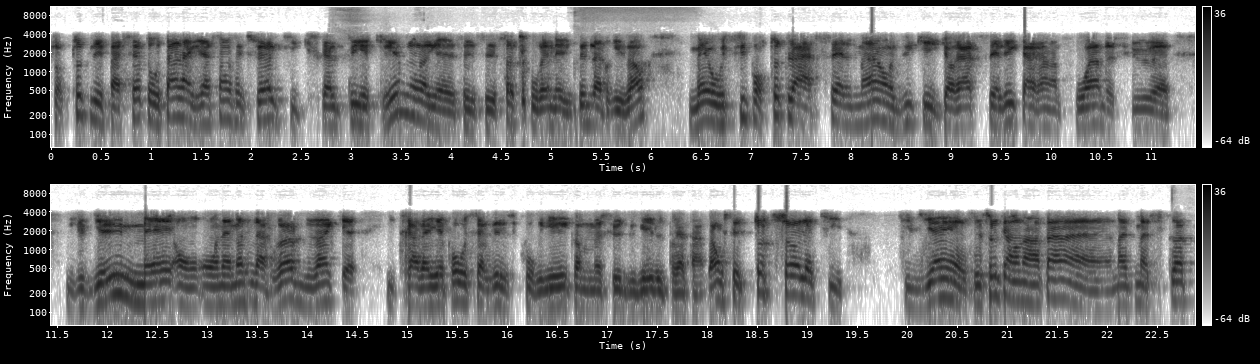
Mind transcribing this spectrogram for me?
sur toutes les facettes, autant l'agression sexuelle qui, serait le pire crime, c'est ça qui pourrait mériter de la prison, mais aussi pour tout le harcèlement. On dit qu'il aurait harcelé 40 fois M. Euh, Duguay, mais on, amène la preuve disant qu'il ne travaillait pas au service du courrier comme M. Duguay le prétend. Donc, c'est tout ça là, qui, qui vient. C'est sûr qu'on entend euh, Maître Massicotte,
